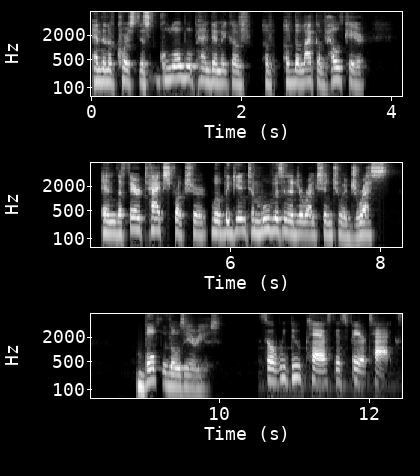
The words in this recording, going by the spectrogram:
and then of course this global pandemic of of, of the lack of health care. And the fair tax structure will begin to move us in a direction to address both of those areas. So we do pass this fair tax,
